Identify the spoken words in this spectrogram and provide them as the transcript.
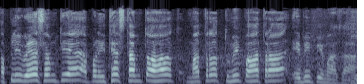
आपली वेळ संपती आहे आपण इथेच थांबतो आहोत. मात्र तुम्ही पाहत राहा ए बी पी माझा.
